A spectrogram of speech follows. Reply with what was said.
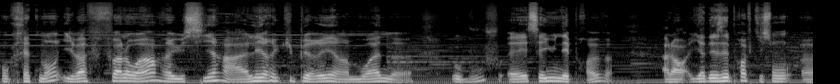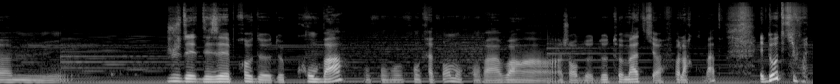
Concrètement, il va falloir réussir à aller récupérer un moine euh, au bout, et c'est une épreuve. Alors, il y a des épreuves qui sont euh, juste des, des épreuves de, de combat, donc, on- concrètement, donc on va avoir un, un genre d'automate qu'il va falloir combattre, et d'autres qui vont être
